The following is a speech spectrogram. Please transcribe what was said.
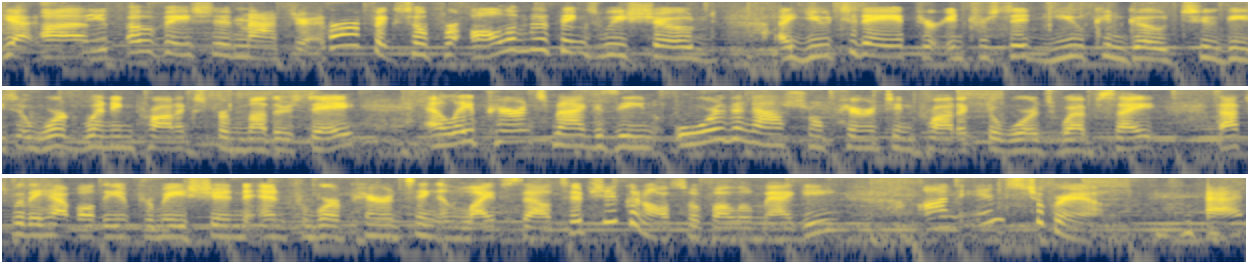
Yes, Um, Sleep Ovation mattress. Perfect. So for all of the things we showed uh, you today, if you're interested, you can go to these award-winning products for Mother's Day, LA Parents Magazine, or the National Parenting Product Awards website. That's where they have all the information. And for more parenting and lifestyle tips, you can also follow Maggie on Instagram at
